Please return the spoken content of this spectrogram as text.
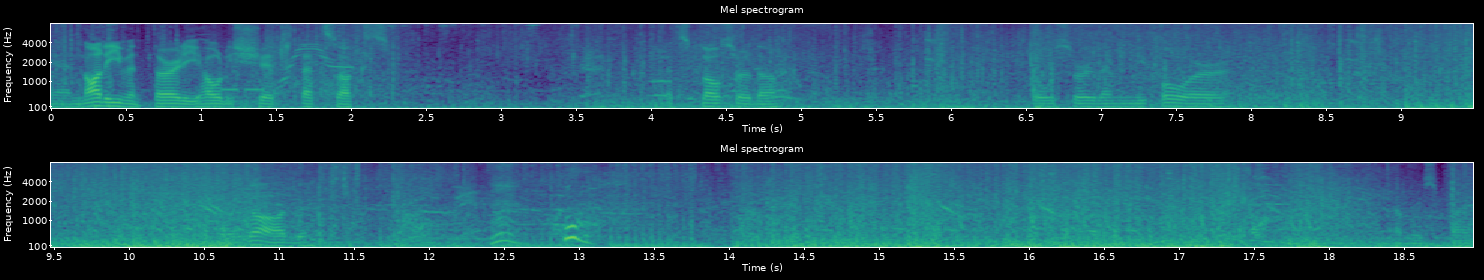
Yeah, not even 30. Holy shit, that sucks. That's closer though. Closer than before. Oh my god. I'm responding.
